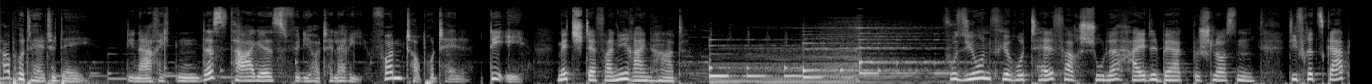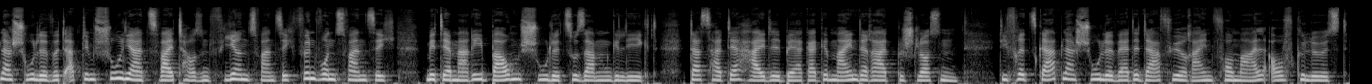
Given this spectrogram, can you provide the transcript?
Top Hotel Today. Die Nachrichten des Tages für die Hotellerie von tophotel.de. Mit Stefanie Reinhardt. Fusion für Hotelfachschule Heidelberg beschlossen. Die Fritz-Gabler-Schule wird ab dem Schuljahr 2024-25 mit der Marie-Baum-Schule zusammengelegt. Das hat der Heidelberger Gemeinderat beschlossen. Die Fritz-Gabler-Schule werde dafür rein formal aufgelöst.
